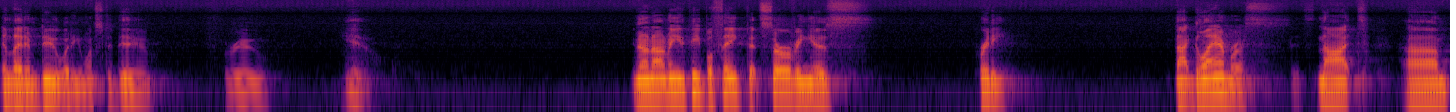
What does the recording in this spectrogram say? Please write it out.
and let Him do what He wants to do through you? You know, not many people think that serving is pretty, not glamorous. It's not. Um,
